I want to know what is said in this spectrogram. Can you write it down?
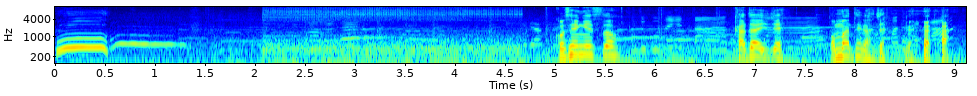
우! 고생했어. 고생했다. 가자 이제. 엄마한테 가자. 엄마한테?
